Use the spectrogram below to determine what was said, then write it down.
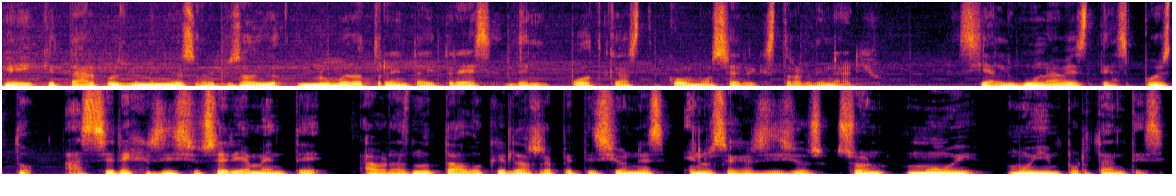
Hey, ¿qué tal? Pues bienvenidos al episodio número 33 del podcast Cómo ser extraordinario. Si alguna vez te has puesto a hacer ejercicio seriamente, habrás notado que las repeticiones en los ejercicios son muy, muy importantes.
